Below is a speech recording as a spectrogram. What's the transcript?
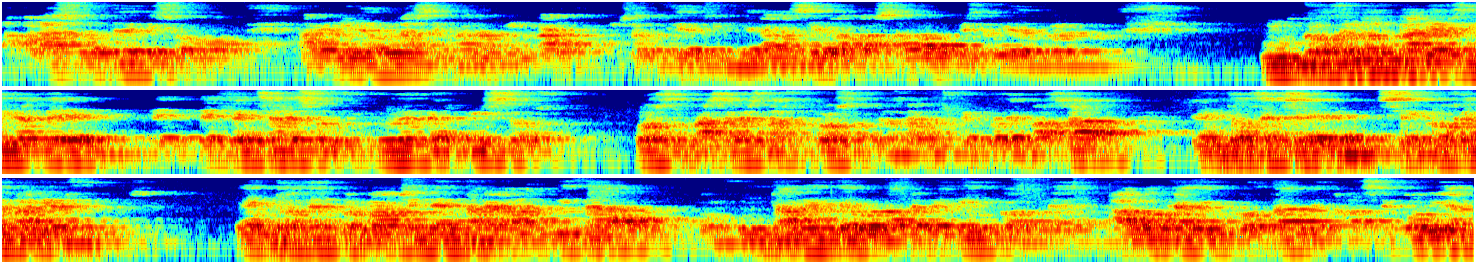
la mala suerte de que somos, ha venido una semana muy mala, o sea, si hubiera sido la pasada, hubiese habido problema cogemos varios días de, fecha de solicitud de permisos por si pasan estas cosas, ya sabemos que puede pasar, entonces se cogen varios días. Entonces, pues vamos a intentar garantizar, conjuntamente, vuelvo a repetir, con algo que es importante para Segovia,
